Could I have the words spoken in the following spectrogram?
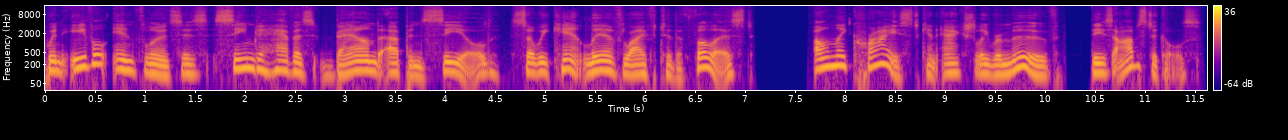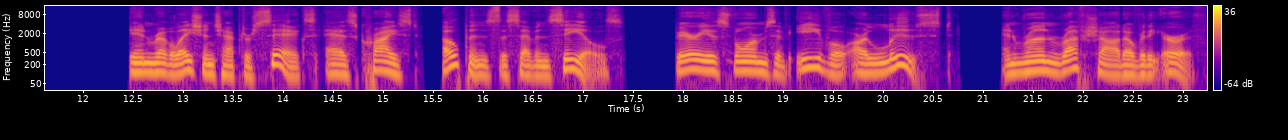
When evil influences seem to have us bound up and sealed so we can't live life to the fullest, only Christ can actually remove these obstacles. In Revelation chapter 6, as Christ opens the seven seals, various forms of evil are loosed and run roughshod over the earth.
